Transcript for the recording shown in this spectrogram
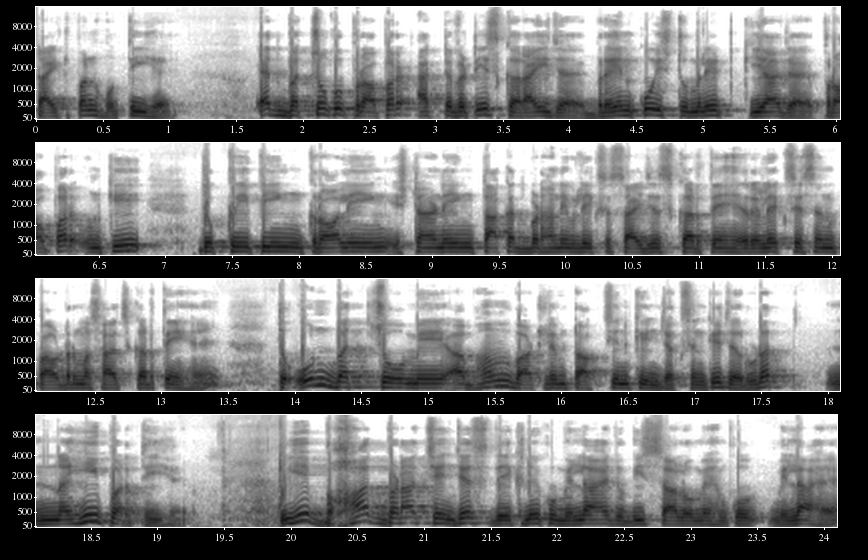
टाइटपन होती है यदि बच्चों को प्रॉपर एक्टिविटीज़ कराई जाए ब्रेन को स्टिमुलेट किया जाए प्रॉपर उनकी जो क्रीपिंग क्रॉलिंग स्टैंडिंग ताकत बढ़ाने वाली एक्सरसाइजेस करते हैं रिलैक्सेशन पाउडर मसाज करते हैं तो उन बच्चों में अब हम बॉटलिम टॉक्सिन के इंजेक्शन की ज़रूरत नहीं पड़ती है। तो ये बहुत बड़ा चेंजेस देखने को मिला है जो 20 सालों में हमको मिला है।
